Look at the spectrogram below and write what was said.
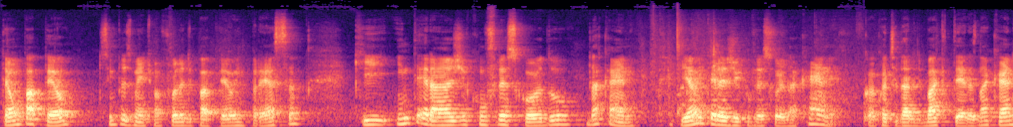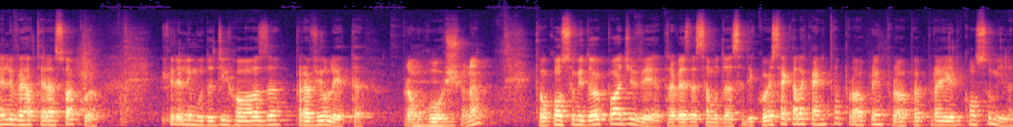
Tem um papel simplesmente uma folha de papel impressa que interage com o frescor do, da carne. E ao interagir com o frescor da carne, com a quantidade de bactérias na carne, ele vai alterar a sua cor. Ele muda de rosa para violeta, para um uhum. roxo, né? Então o consumidor pode ver, através dessa mudança de cor, se aquela carne está própria ou imprópria para ele consumi-la.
